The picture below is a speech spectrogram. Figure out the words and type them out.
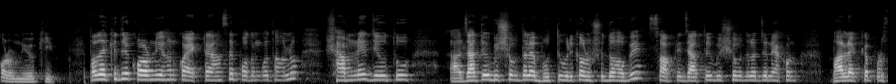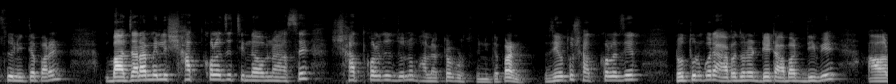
করণীয় কি? তাদের ক্ষেত্রে করণীয় এখন কয়েকটা আছে। প্রথম কথা হলো, সামনে যেহেতু জাতীয় বিশ্ববিদ্যালয়ে ভর্তি পরীক্ষা অনুষ্ঠিত হবে সো আপনি জাতীয় বিশ্ববিদ্যালয়ের জন্য এখন ভালো একটা প্রস্তুতি নিতে পারেন। বা যারা মিলে সাত কলেজের চিন্তাভাবনা আছে, সাত কলেজের জন্য ভালো একটা প্রস্তুতি নিতে পারেন। যেহেতু সাত কলেজের নতুন করে আবেদনের ডেট আবার দিবে, আর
